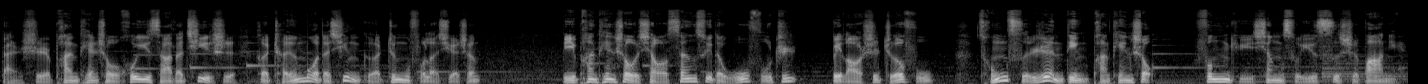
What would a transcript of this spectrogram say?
但是潘天寿挥洒的气势和沉默的性格征服了学生。比潘天寿小三岁的吴福之被老师折服，从此认定潘天寿风雨相随四十八年。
